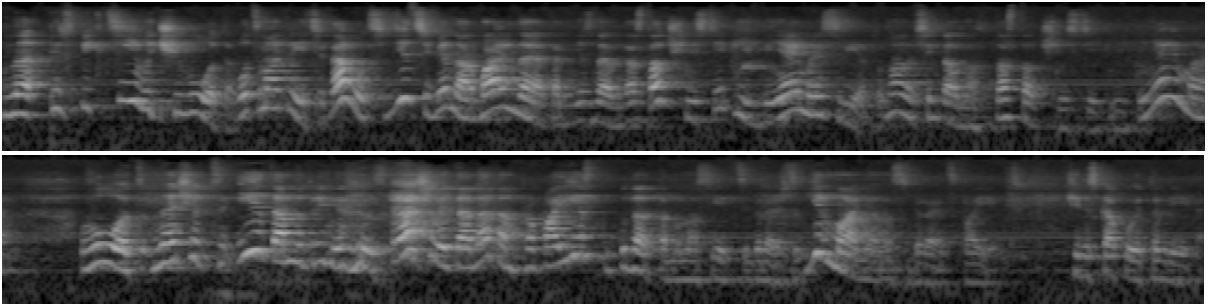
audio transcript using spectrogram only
на перспективы чего-то. Вот смотрите, да, вот сидит себе нормальная, там, не знаю, в достаточной степени вменяемая свету. Ну, она всегда у нас в достаточной степени вменяемая. Вот, значит, и там, например, спрашивает она там про поездку, куда ты там у нас ехать собираешься? В Германию она собирается поехать через какое-то время.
